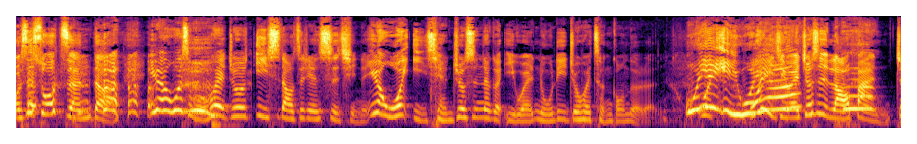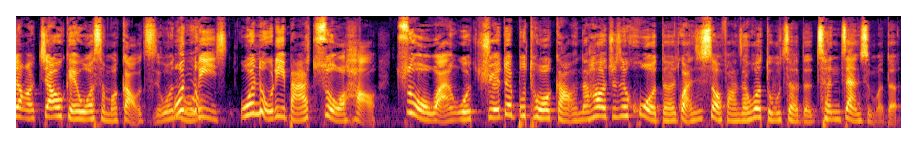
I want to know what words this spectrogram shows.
我是说真的，因为为什么我会就意识到这件事情呢？因为我以前就是那个以为努力就会成功的人。我也以为、啊，我以为就是老板叫交给我什么稿子，我努力，我努力把它做好。做完我绝对不脱稿，然后就是获得不管是受访者或读者的称赞什么的，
